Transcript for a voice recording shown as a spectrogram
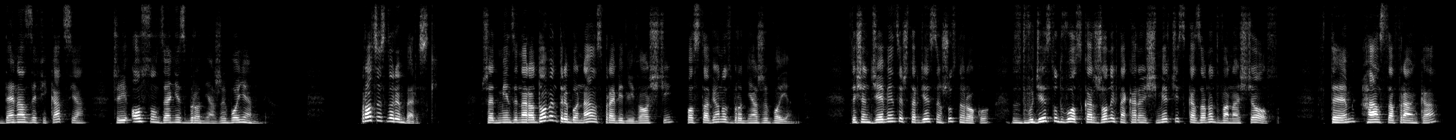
Denazyfikacja, czyli osądzenie zbrodniarzy wojennych. Proces norymberski. Przed Międzynarodowym Trybunałem Sprawiedliwości postawiono zbrodniarzy wojennych. W 1946 roku z 22 oskarżonych na karę śmierci skazano 12 osób, w tym Hansa Franka,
